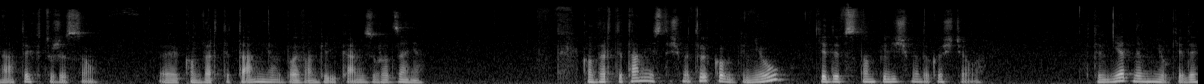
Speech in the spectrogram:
na tych, którzy są y, konwertytami albo ewangelikami z urodzenia. Konwertytami jesteśmy tylko w dniu, kiedy wstąpiliśmy do kościoła. W tym jednym dniu, kiedy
